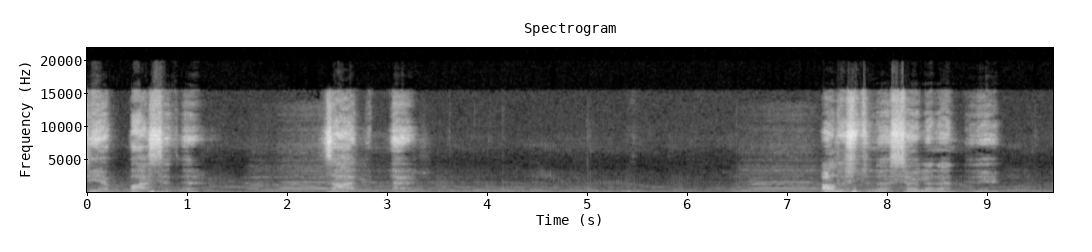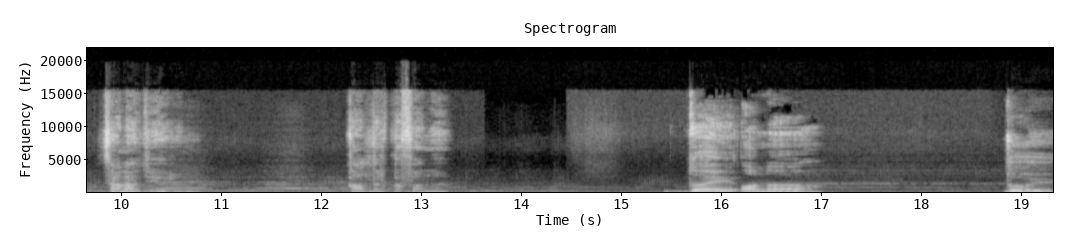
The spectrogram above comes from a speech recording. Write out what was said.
diye bahseder. Zalimler. Al üstüne söylenenleri. Sana diyorum. Kaldır kafanı. Duy onu, Duy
